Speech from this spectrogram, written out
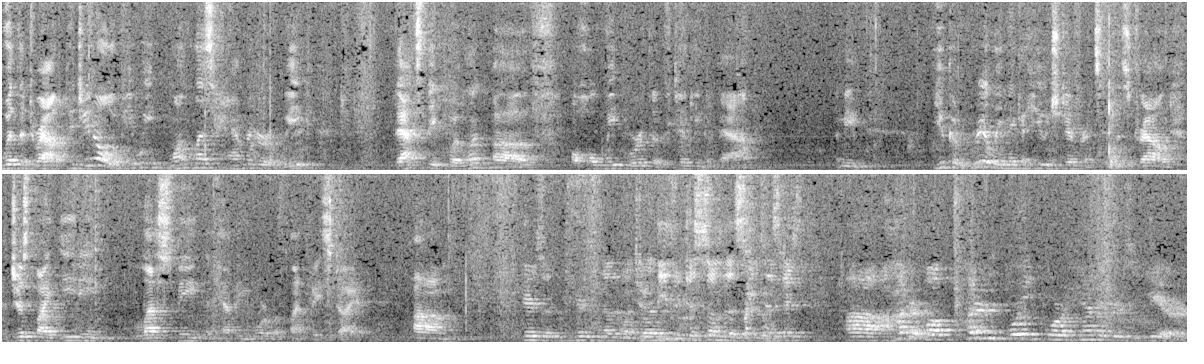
with the drought. Did you know if you eat one less hamburger a week, that's the equivalent of a whole week worth of taking a bath? I mean, you could really make a huge difference in this drought just by eating less meat and having more of a plant-based diet. Um, here's, a, here's another one too, these are just some of the statistics. Uh, 100, well, 144 hamburgers a year,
